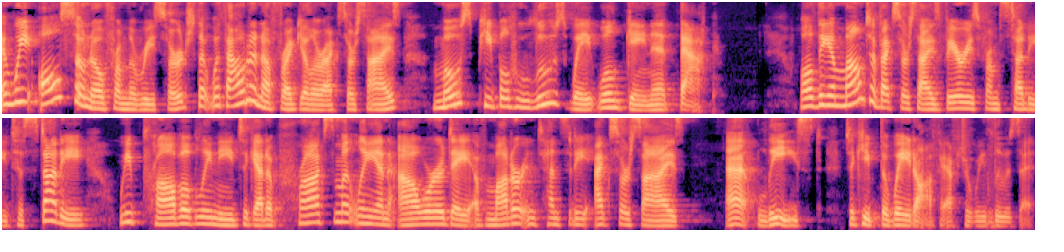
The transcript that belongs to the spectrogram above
And we also know from the research that without enough regular exercise, most people who lose weight will gain it back. While the amount of exercise varies from study to study, we probably need to get approximately an hour a day of moderate intensity exercise at least to keep the weight off after we lose it.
